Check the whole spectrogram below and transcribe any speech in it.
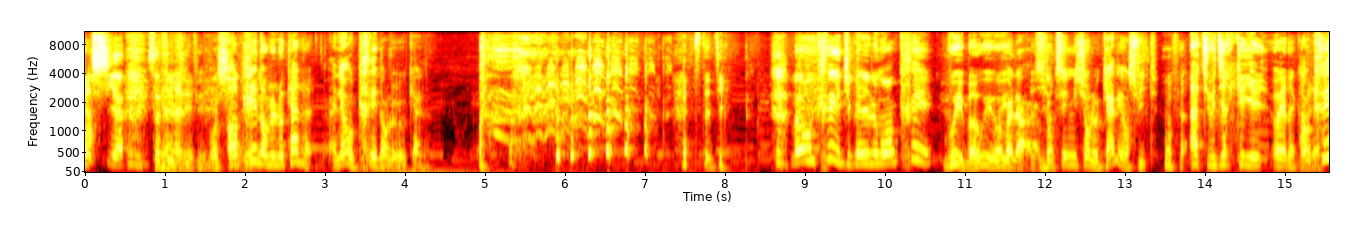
Mon chien, ça fait flipper. Mon chien Ancré vient dans le local? Elle est ancrée dans le local. C'est-à-dire Bah ancré, tu connais le mot ancré Oui, bah oui, oui. Voilà, donc c'est une mission locale et ensuite... Ah, tu veux dire qu'il y a eu. Ouais, d'accord. est Ancré,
